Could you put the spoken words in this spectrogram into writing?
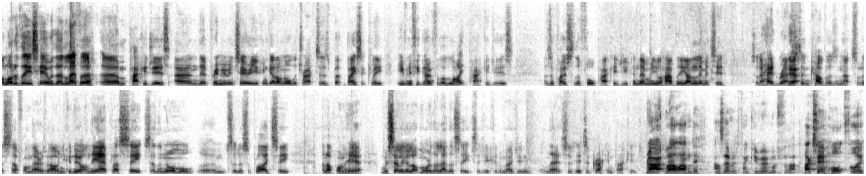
a lot of these here with the leather um, packages and the premium interior you can get on all the tractors. But basically, even if you're going for the light packages, as opposed to the full package, you can then you'll have the unlimited sort of headrest Yeah. and covers and that sort of stuff on there as well. And you can do it on the Air Plus seat, so the normal um, sort of supplied seat, and up on here. We're selling a lot more of the leather seats, as you can imagine on there. So it's a cracking package. Right, well, Andy, as ever, thank you very much for that. Like I say, hopefully,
